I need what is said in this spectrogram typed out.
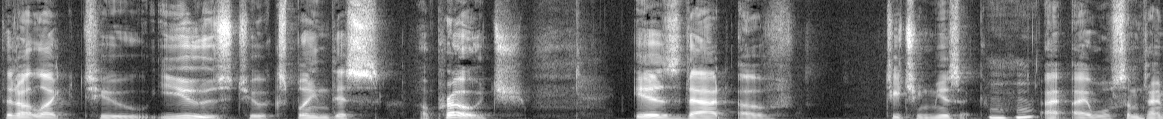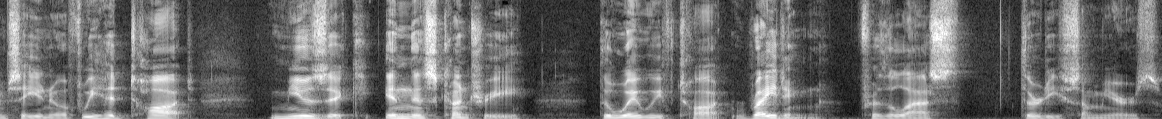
that I like to use to explain this approach is that of teaching music. Mm-hmm. I, I will sometimes say, you know, if we had taught music in this country the way we've taught writing for the last 30 some years,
